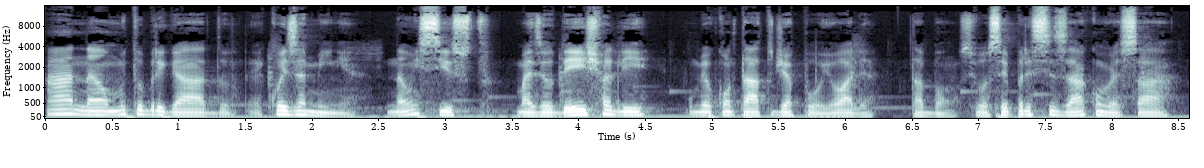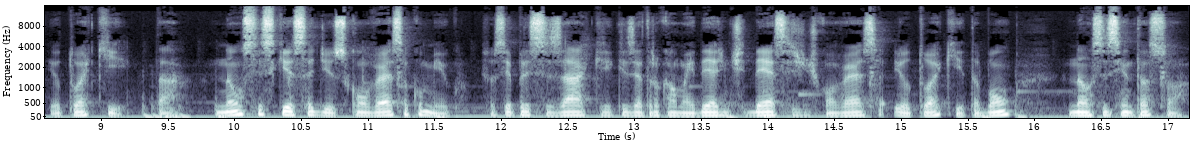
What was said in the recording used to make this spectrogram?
"Ah, não, muito obrigado, é coisa minha", não insisto, mas eu deixo ali o meu contato de apoio. Olha, Tá bom. Se você precisar conversar, eu tô aqui, tá? Não se esqueça disso, conversa comigo. Se você precisar, que quiser trocar uma ideia, a gente desce, a gente conversa, eu tô aqui, tá bom? Não se sinta só.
